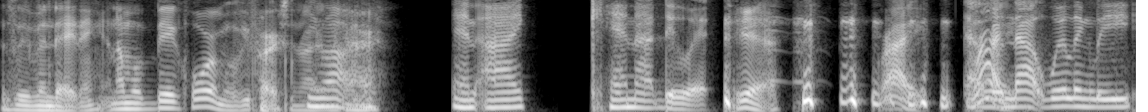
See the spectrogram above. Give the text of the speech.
since we've been dating, and I'm a big horror movie person. Right? You Like, are. And I cannot do it. Yeah, Right, I right. would not willingly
